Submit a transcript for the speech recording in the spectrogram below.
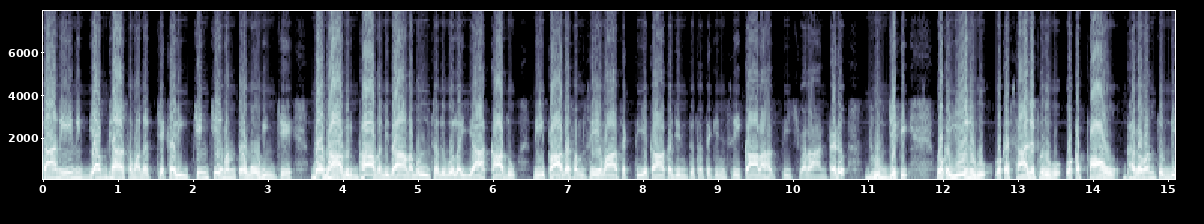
తానే విద్యాభ్యాసమనర్చ కరి చించే మంత్రమోహించే బోధావిర్భావ నిదానముల్ చదువులయ్యా కాదు నీ పాద సంసేవాసక్తి కాకజింతు తతికిన్ శ్రీకాళహస్తీశ్వర అంటాడు ధూర్జటి. ఒక ఏనుగు ఒక సాలెపురుగు ఒక పావు భగవంతుణ్ణి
